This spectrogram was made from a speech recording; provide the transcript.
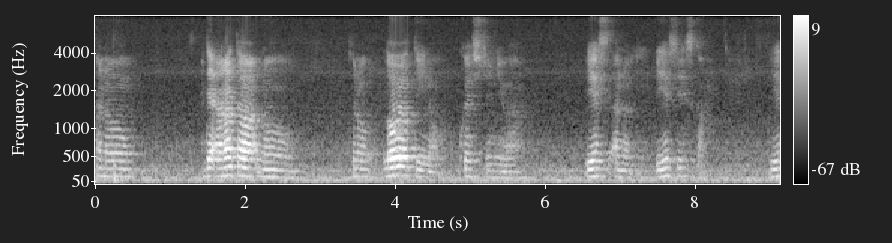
あのであなたのそのロイヤルティのクエスチョンには Yes あの Yes Yes か？Yes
